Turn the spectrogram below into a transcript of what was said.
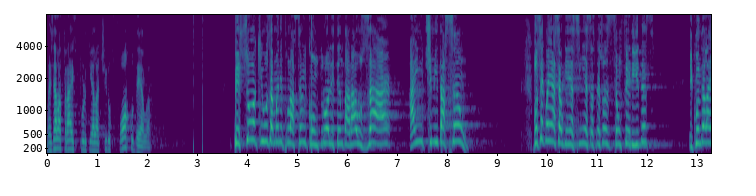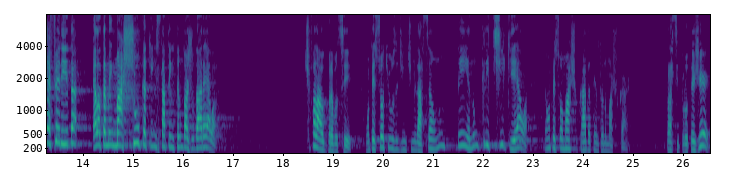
Mas ela traz porque ela tira o foco dela. Pessoa que usa manipulação e controle tentará usar a intimidação. Você conhece alguém assim? Essas pessoas são feridas, e quando ela é ferida, ela também machuca quem está tentando ajudar ela. Deixa eu falar algo para você. Uma pessoa que usa de intimidação, não tenha, não critique ela. É uma pessoa machucada tentando machucar. Para se proteger.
